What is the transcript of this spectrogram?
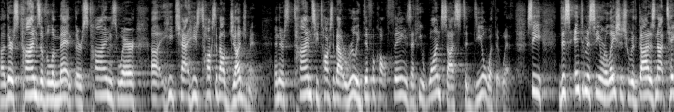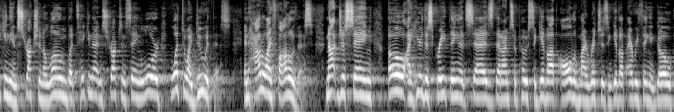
Uh, there's times of lament. There's times where uh, he, he talks about judgment. And there's times he talks about really difficult things that he wants us to deal with it with. See, this intimacy and relationship with God is not taking the instruction alone, but taking that instruction and saying, Lord, what do I do with this? And how do I follow this? Not just saying, oh, I hear this great thing that says that I'm supposed to give up all of my riches and give up everything and go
